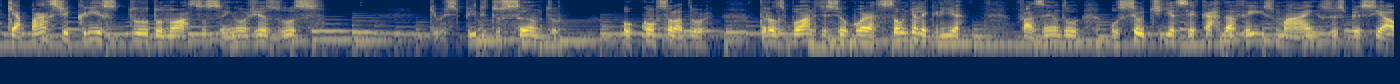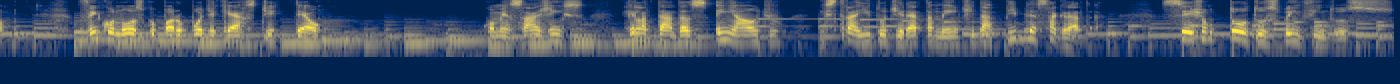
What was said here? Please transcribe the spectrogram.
que a paz de Cristo, do nosso Senhor Jesus, que o Espírito Santo, o Consolador, transborde seu coração de alegria, fazendo o seu dia ser cada vez mais especial. Vem conosco para o podcast TEL, com mensagens relatadas em áudio, extraído diretamente da Bíblia Sagrada. Sejam todos bem-vindos.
